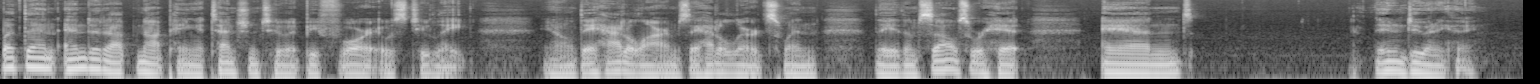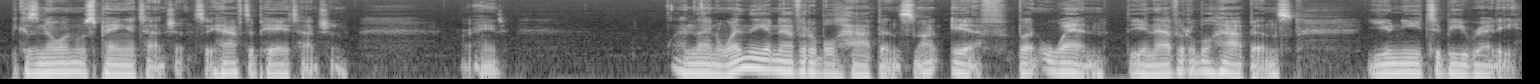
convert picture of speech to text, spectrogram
but then ended up not paying attention to it before it was too late. You know, they had alarms, they had alerts when they themselves were hit, and they didn't do anything because no one was paying attention. So you have to pay attention, right? And then when the inevitable happens, not if, but when the inevitable happens, you need to be ready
